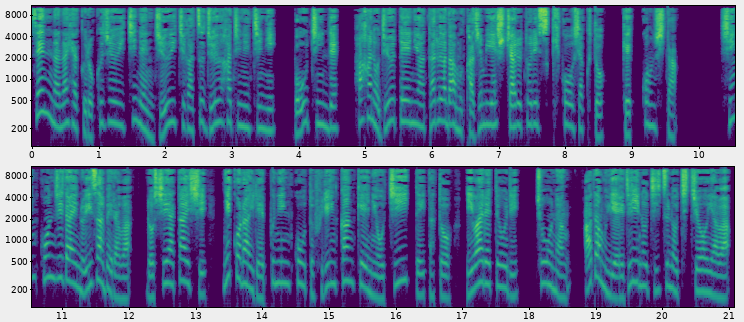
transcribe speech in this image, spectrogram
1761年11月18日に、防鎮で母の重帝にあたるアダム・カジミエシュ・チャルトリスキ公爵と結婚した。新婚時代のイザベラは、ロシア大使、ニコライ・レプニン公と不倫関係に陥っていたと言われており、長男、アダム・イエジーの実の父親は、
